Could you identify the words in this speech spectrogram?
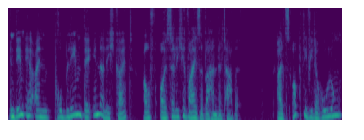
indem er ein Problem der Innerlichkeit auf äußerliche Weise behandelt habe, als ob die Wiederholung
